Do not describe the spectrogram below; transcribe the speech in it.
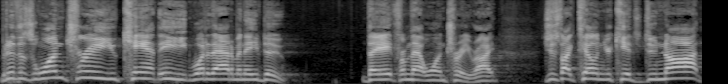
but if there's one tree you can't eat, what did Adam and Eve do? They ate from that one tree, right? Just like telling your kids, do not,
